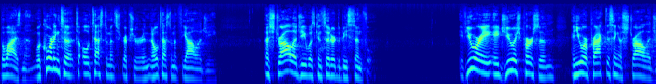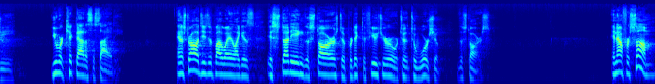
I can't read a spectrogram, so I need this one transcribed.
the wise men? Well, according to, to Old Testament scripture and Old Testament theology, astrology was considered to be sinful. If you were a, a Jewish person and you were practicing astrology, you were kicked out of society. And astrology, just by the way, like is, is studying the stars to predict the future or to, to worship the stars. And now, for some,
